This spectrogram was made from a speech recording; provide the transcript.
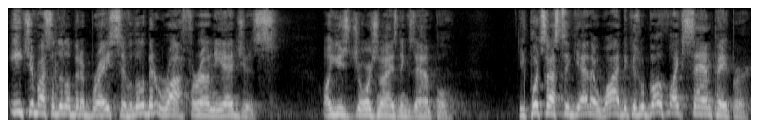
Each of us a little bit abrasive, a little bit rough around the edges. I'll use George and I as an example. He puts us together. Why? Because we're both like sandpaper.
